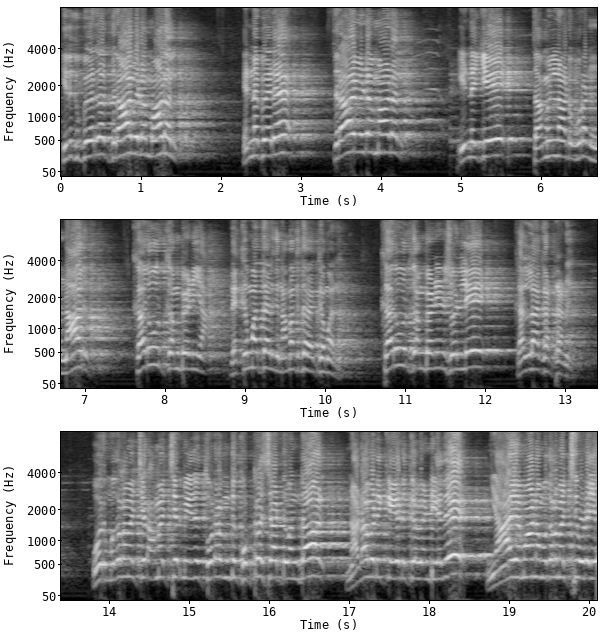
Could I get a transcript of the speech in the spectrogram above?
இதுக்கு பேர் தான் திராவிட மாடல். என்ன பேரு? திராவிட மாடல். இன்னைக்கு தமிழ்நாடு பூரா நாறு. கரூர் கம்பெனியா? வெக்கமாக தான் இருக்கு. நமக்கு தான் வெக்கமாக இருக்கு. கரூர் கம்பெனின்னு சொல்லி கல்லா கட்டானு ஒரு முதலமைச்சர் அமைச்சர் மீது தொடர்ந்து குற்றச்சாட்டு வந்தால் நடவடிக்கை எடுக்க வேண்டியது நியாயமான முதலமைச்சருடைய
